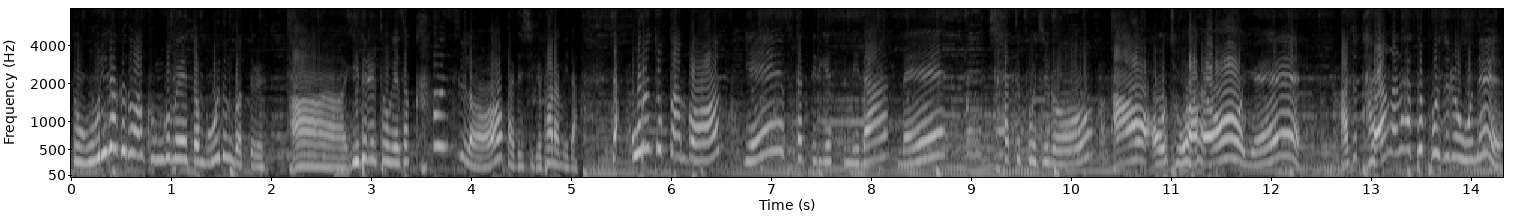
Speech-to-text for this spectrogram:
또 우리가 그동안 궁금해했던 모든 것들 아 이들을 통해서 카운슬러 받으시길 바랍니다. 자 오른쪽도 한번 예 부탁드리겠습니다. 네 하트 포즈로 아어 좋아요 예 아주 다양한 하트 포즈를 오늘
